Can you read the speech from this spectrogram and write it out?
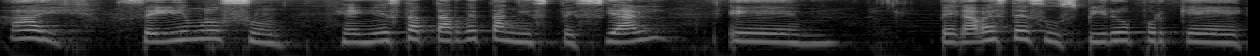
Ay, seguimos en esta tarde tan especial. Eh, pegaba este suspiro porque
